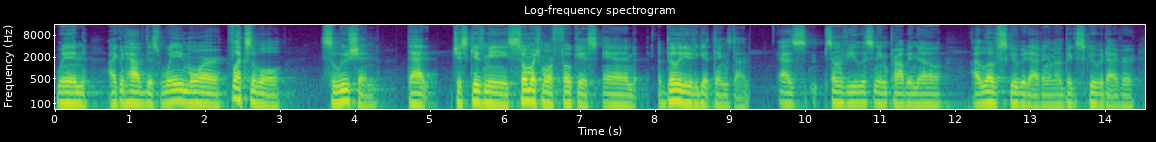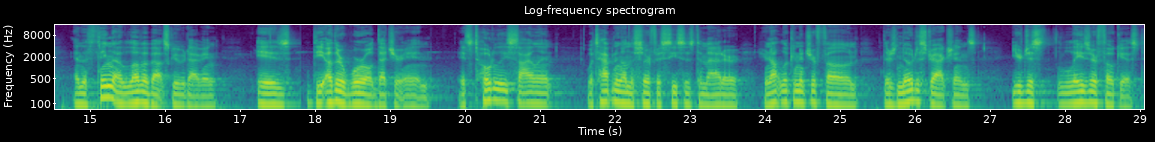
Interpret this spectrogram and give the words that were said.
when I could have this way more flexible solution that just gives me so much more focus and ability to get things done? As some of you listening probably know, I love scuba diving. I'm a big scuba diver. And the thing I love about scuba diving is the other world that you're in. It's totally silent What's happening on the surface ceases to matter. You're not looking at your phone. There's no distractions. You're just laser focused.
